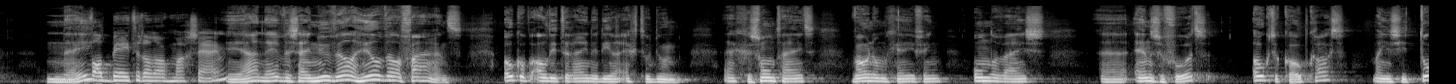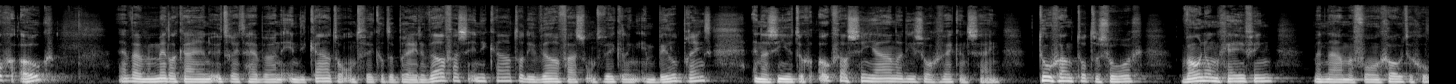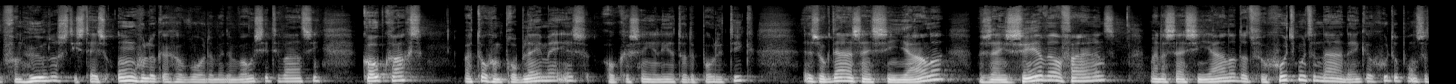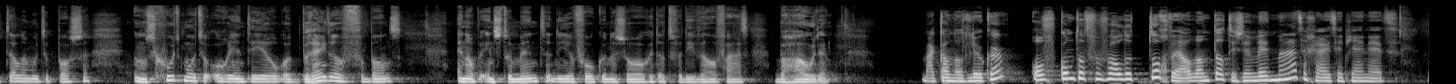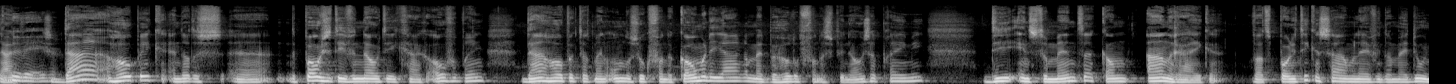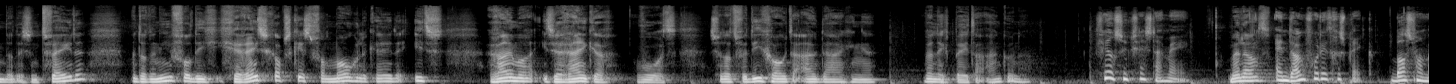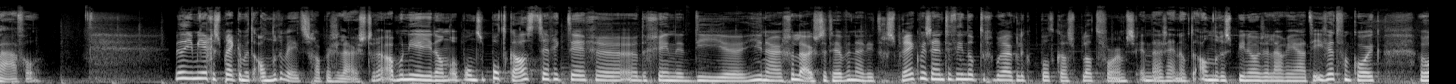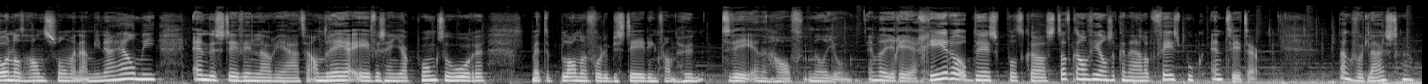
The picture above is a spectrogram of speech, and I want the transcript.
Nee. Wat beter dan ook mag zijn. Ja, nee, we zijn nu wel heel welvarend. Ook op al die terreinen die er echt toe doen. gezondheid, woonomgeving, onderwijs enzovoort. Ook de koopkracht. Maar je ziet toch ook we hebben met elkaar in Utrecht hebben een indicator ontwikkeld, de brede welvaartsindicator, die welvaartsontwikkeling in beeld brengt. En dan zie je toch ook wel signalen die zorgwekkend zijn. Toegang tot de zorg, woonomgeving, met name voor een grote groep van huurders die steeds ongelukkiger worden met een woonsituatie. Koopkracht, waar toch een probleem mee is, ook gesignaleerd door de politiek. Dus ook daar zijn signalen. We zijn zeer welvarend, maar er zijn signalen dat we goed moeten nadenken, goed op onze tellen moeten passen, en ons goed moeten oriënteren op het bredere verband en op instrumenten die ervoor kunnen zorgen dat we die welvaart behouden. Maar kan dat lukken? Of komt dat verval er toch wel? Want dat is een wetmatigheid, heb jij net nou, bewezen. Daar hoop ik, en dat is uh, de positieve noot die ik graag overbreng. Daar hoop ik dat mijn onderzoek van de komende jaren, met behulp van de Spinoza-premie, die instrumenten kan aanreiken. Wat politiek en samenleving daarmee doen, dat is een tweede. Maar dat in ieder geval die gereedschapskist van mogelijkheden iets ruimer, iets rijker wordt. Zodat we die grote uitdagingen wellicht beter aankunnen. Veel succes daarmee. Bedankt. En dank voor dit gesprek. Bas van Bavel. Wil je meer gesprekken met andere wetenschappers luisteren? Abonneer je dan op onze podcast, zeg ik tegen eh, degene die uh, hiernaar geluisterd hebben, naar dit gesprek. We zijn te vinden op de gebruikelijke podcastplatforms. En daar zijn ook de andere Spinoza-laureaten Yvette van Kooik, Ronald Hansson en Amina Helmi. En de Stevin-laureaten Andrea Evers en Jack Pronk te horen met de plannen voor de besteding van hun 2,5 miljoen. En wil je reageren op deze podcast? Dat kan via onze kanalen op Facebook en Twitter. Dank voor het luisteren.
